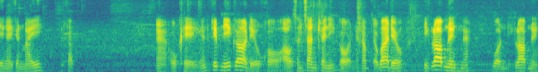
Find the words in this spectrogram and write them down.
ยังไงกันไหมนะครับอ่าโอเค งั้นคลิปนี้ก็เดี๋ยวขอเอาสั้นๆแค่นี้ก่อนนะครับ แต่ว่าเดี๋ยวอีกรอบหนึ่งนะวนอีกรอบหนึ่ง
